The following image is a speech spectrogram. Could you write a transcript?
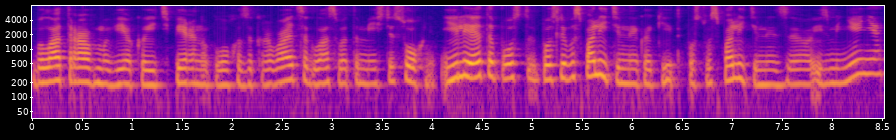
была травма века, и теперь оно плохо закрывается, глаз в этом месте сохнет. Или это пост, послевоспалительные какие-то, поствоспалительные изменения.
